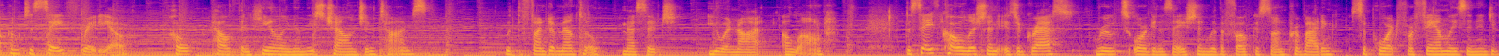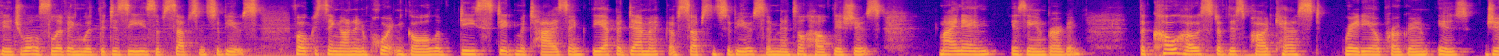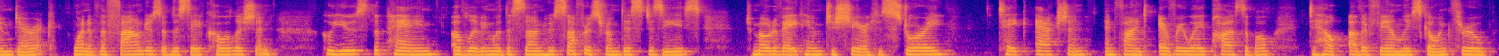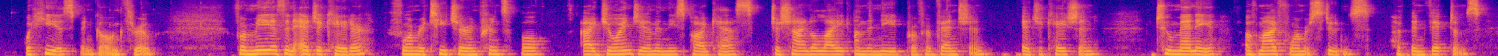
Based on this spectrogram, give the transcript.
Welcome to Safe Radio Hope, Health, and Healing in these challenging times, with the fundamental message you are not alone. The SAFE Coalition is a grassroots organization with a focus on providing support for families and individuals living with the disease of substance abuse, focusing on an important goal of destigmatizing the epidemic of substance abuse and mental health issues. My name is Anne Bergen. The co host of this podcast radio program is Jim Derick, one of the founders of the Safe Coalition, who used the pain of living with a son who suffers from this disease to motivate him to share his story, take action, and find every way possible to help other families going through what he has been going through. For me, as an educator, former teacher, and principal, I join Jim in these podcasts to shine a light on the need for prevention, education. Too many of my former students have been victims.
